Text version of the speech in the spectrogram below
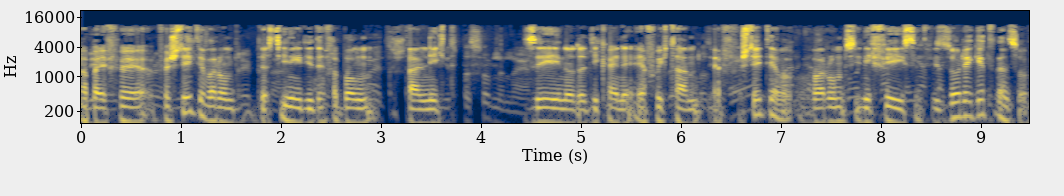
Aber versteht ihr, warum dass diejenigen, die den verborgenen Teil nicht sehen oder die keine Ehrfurcht haben, versteht ihr, warum sie nicht fähig sind? Wieso reagiert er dann so?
